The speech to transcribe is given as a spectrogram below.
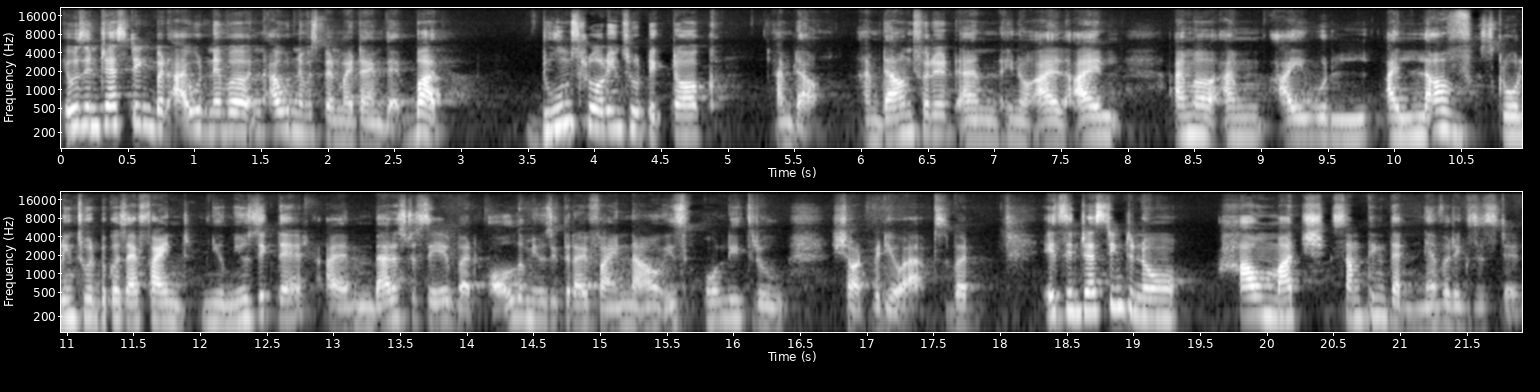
it was interesting but i would never i would never spend my time there but doom scrolling through TikTok, I'm down. I'm down for it, and you know, I'll, I'll, I'm a, I'm, I would, I love scrolling through it because I find new music there. I'm embarrassed to say, but all the music that I find now is only through short video apps. But it's interesting to know how much something that never existed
